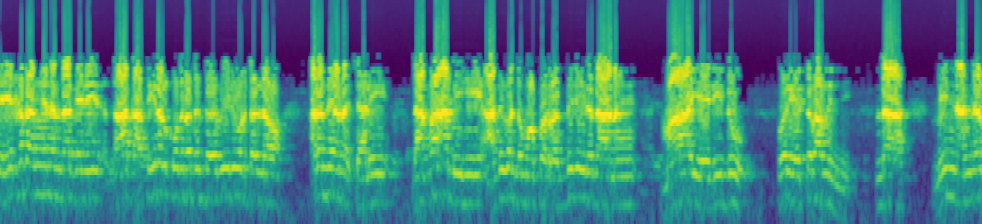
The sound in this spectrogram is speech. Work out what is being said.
ശേഖർ അങ്ങനെ ഉണ്ടാക്കിയ ആ കസീറൽ കുതിരത്ത് തെവീര് കൊടുത്തല്ലോ. അതെന്താണെന്ന് വെച്ചാൽ ദഫാബിഹി അതുകൊണ്ട് മൂപ്പർ റദ്ദ് ചെയ്തതാണ് മാ എരിതു ഒരു എത്രാം നിന്നി എന്താ? മിൻ അന്നൽ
